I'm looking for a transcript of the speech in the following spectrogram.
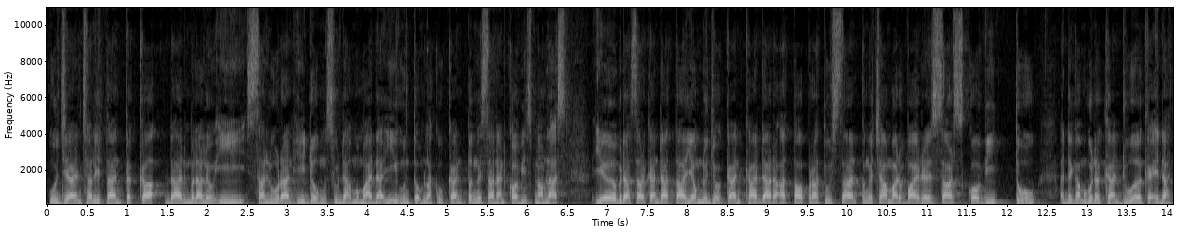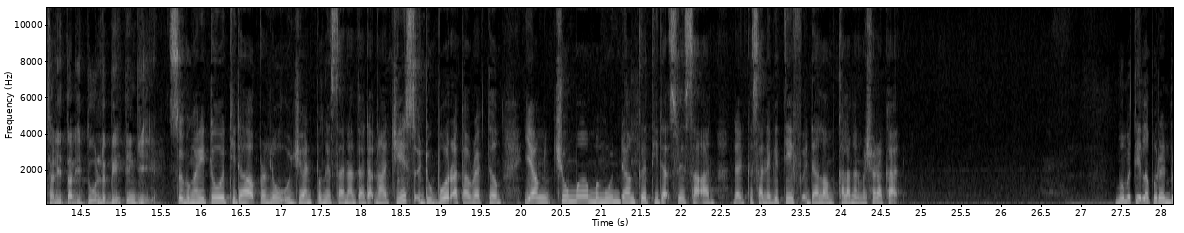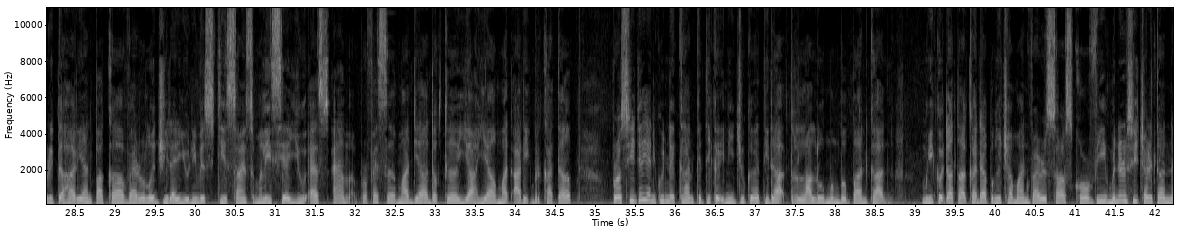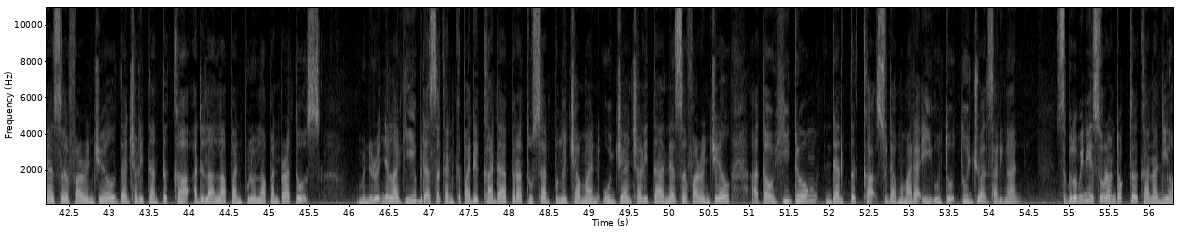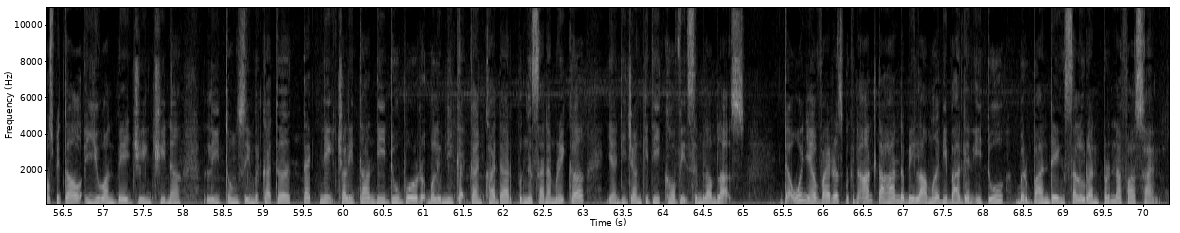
Ujian calitan tekak dan melalui saluran hidung sudah memadai untuk melakukan pengesanan COVID-19. Ia berdasarkan data yang menunjukkan kadar atau peratusan pengecaman virus SARS-CoV-2 dengan menggunakan dua kaedah calitan itu lebih tinggi. Sehubungan itu, tidak perlu ujian pengesanan terhadap najis, dubur atau rektum yang cuma mengundang ketidakselesaan dan kesan negatif dalam kalangan masyarakat. Memetik laporan berita harian pakar virologi dari Universiti Sains Malaysia USM, Profesor Madya Dr. Yahya Mat Arif berkata, prosedur yang digunakan ketika ini juga tidak terlalu membebankan. Mengikut data kadar pengecaman virus SARS-CoV menerusi caritan nasopharyngeal dan caritan tekak adalah 88%. Menurutnya lagi, berdasarkan kepada kadar peratusan pengecaman ujian calitan nasopharyngeal atau hidung dan tekak sudah memadai untuk tujuan saringan. Sebelum ini, seorang doktor kanan di Hospital Yuan Beijing, China, Li Tongxing berkata teknik calitan di dubur boleh meningkatkan kadar pengesanan mereka yang dijangkiti COVID-19. Dakwanya virus berkenaan tahan lebih lama di bahagian itu berbanding saluran pernafasan.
